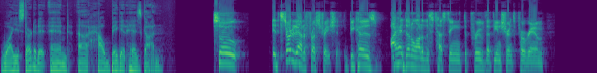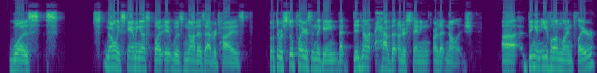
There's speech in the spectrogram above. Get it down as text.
why you started it and uh, how big it has gotten. So, it started out of frustration because I had done a lot of this testing to prove that the insurance program was not only scamming us, but it was not as advertised. But there were still players in the game that did not have that understanding or that knowledge. Uh, being an EVE Online player,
